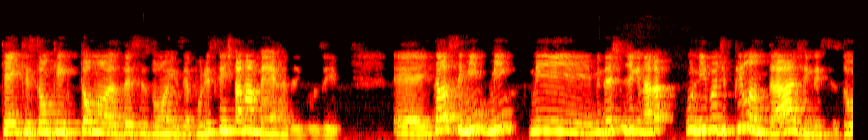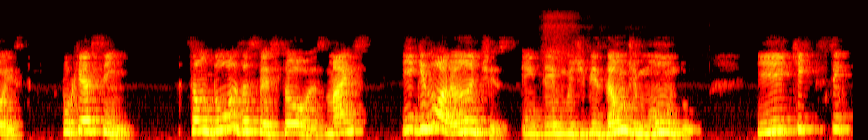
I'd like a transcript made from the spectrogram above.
Quem, que são quem tomam as decisões, é por isso que a gente está na merda, inclusive. É, então, assim, me, me, me, me deixa indignada o nível de pilantragem desses dois, porque, assim, são duas das pessoas mais ignorantes em termos de visão de mundo e que se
